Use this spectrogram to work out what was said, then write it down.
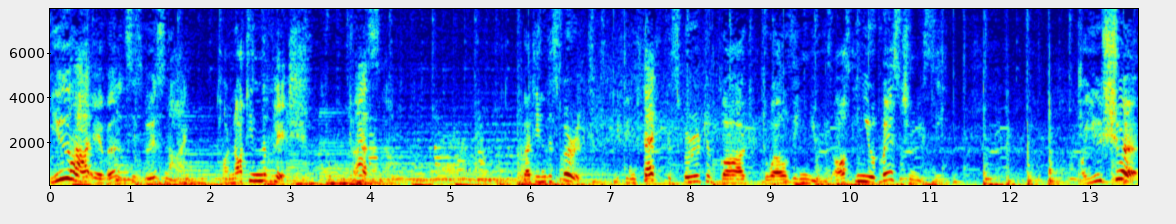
You, however, this is verse 9, are not in the flesh, talking to us now, but in the Spirit. If in fact the Spirit of God dwells in you. He's asking you a question, you see. Are you sure?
